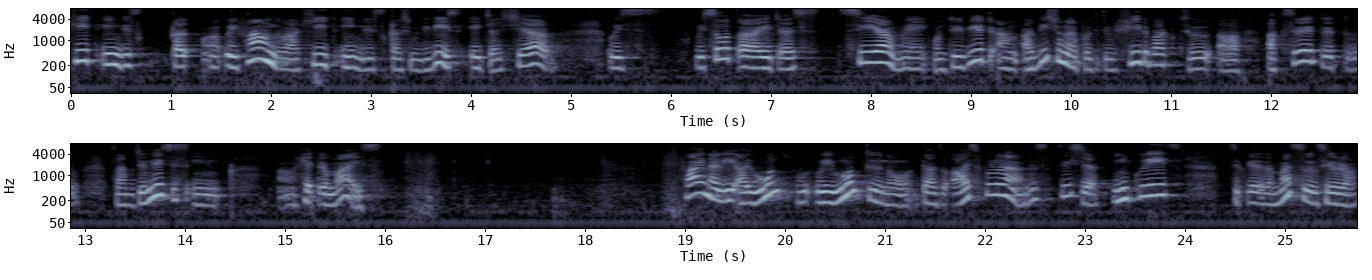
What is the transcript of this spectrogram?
heat-induced, uh, we found a heat-induced calcium release, HICR. We, we thought uh, HICR may contribute an additional positive feedback to uh, accelerated thermogenesis in uh, mice. Finally, I want, we want to know does isoflurane anesthesia increase the muscle cellular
